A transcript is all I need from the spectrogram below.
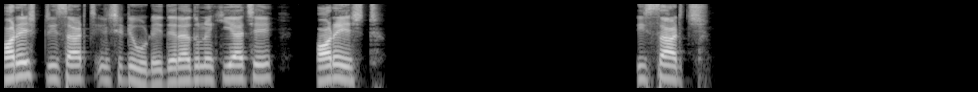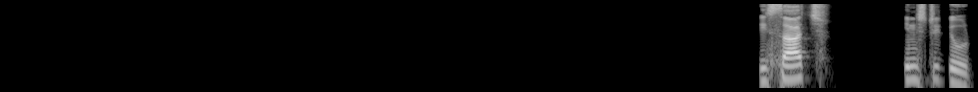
ফরেস্ট রিসার্চ ইনস্টিটিউট এই দেরাদুনে কি আছে? Forest research research institute.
